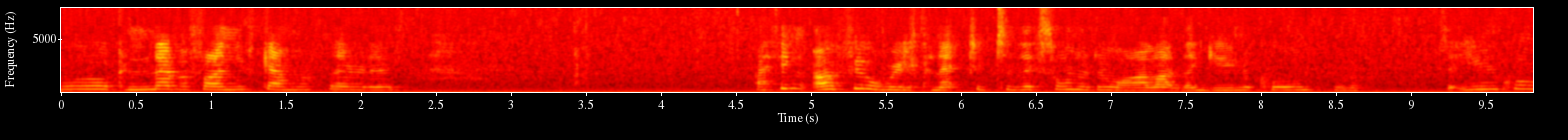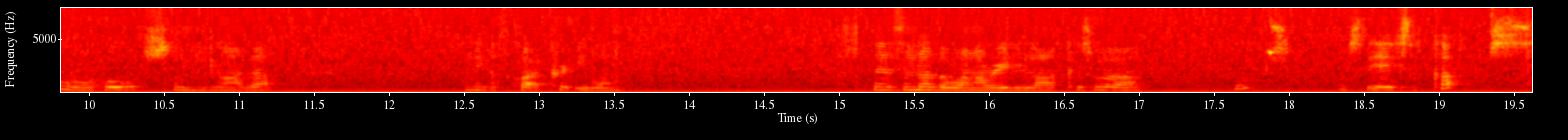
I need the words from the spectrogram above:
oh, I can never find this camera. There it is. I think I feel really connected to this one. I don't know why. I like the unicorn. Is it unicorn or a horse? Something like that. I think that's quite a pretty one. There's another one I really like as well. Oops, that's the Ace of Cups.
